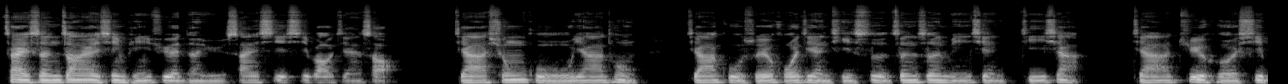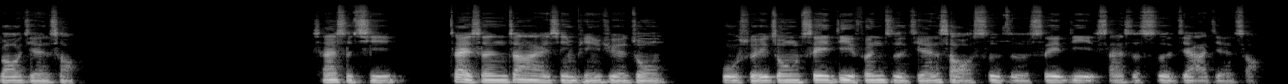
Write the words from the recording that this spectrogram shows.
再生障碍性贫血等于三系细胞减少加胸骨无压痛加骨髓活检提示增生明显低下。加聚合细胞减少。三十七，再生障碍性贫血中，骨髓中 CD 分子减少是指 CD 三十四加减少。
